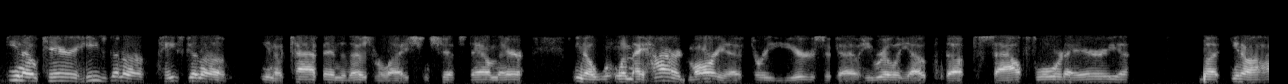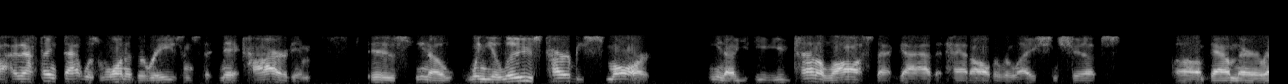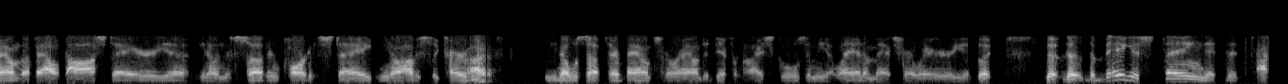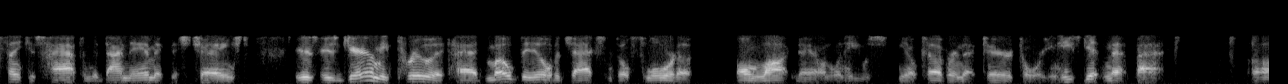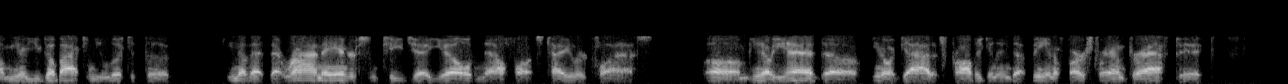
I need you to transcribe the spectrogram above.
you know, Cary, he's gonna he's gonna you know tap into those relationships down there. You know, when they hired Mario three years ago, he really opened up the South Florida area. But you know, I, and I think that was one of the reasons that Nick hired him. Is you know when you lose Kirby Smart, you know you, you kind of lost that guy that had all the relationships um, down there around the Valdosta area, you know, in the southern part of the state. You know, obviously Kirby, Right. you know, was up there bouncing around to different high schools in the Atlanta metro area. But the the the biggest thing that that I think has happened, the dynamic that's changed, is is Jeremy Pruitt had Mobile to Jacksonville, Florida, on lockdown when he was you know covering that territory, and he's getting that back. Um, you know, you go back and you look at the you know that that Ryan Anderson, T.J. Yeldon, Alphonse Taylor class. Um, you know, he had uh, you know a guy that's probably going to end up being a first round draft pick.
